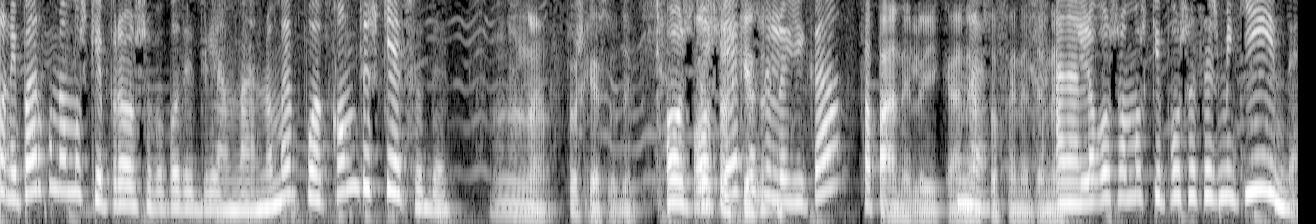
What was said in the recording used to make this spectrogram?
Λοιπόν, υπάρχουν όμως και πρόσωπα από ό,τι αντιλαμβάνομαι που ακόμη το σκέφτονται. Ναι, το σκέφτονται. Όσοι το σκέφτονται, λογικά. Θα πάνε λογικά, ναι, αυτό φαίνεται. Ναι. Αναλόγως όμως και πόσο θεσμική είναι.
